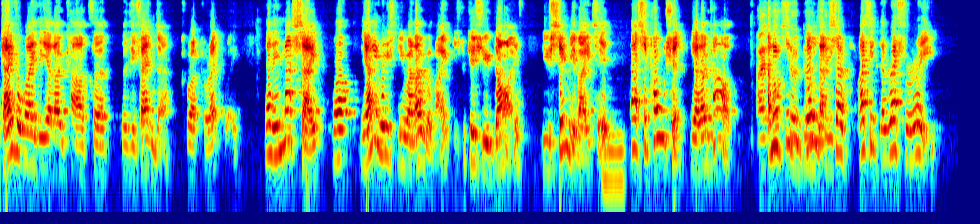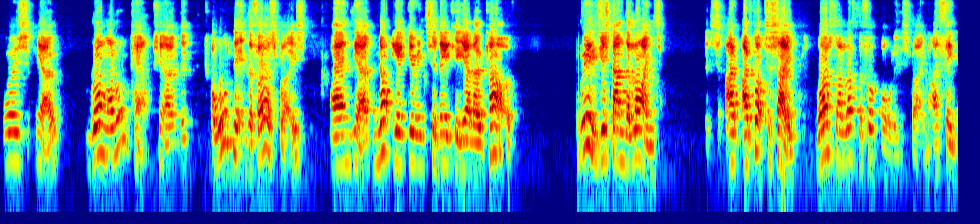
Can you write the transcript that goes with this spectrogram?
gave away the yellow card for the defender quite correctly, then he must say, well, the only reason you went over, mate, is because you dived, you simulated. Mm. That's a caution, yellow card. I and he also didn't don't that. think- So I think the referee was, you know, wrong on all counts. You know, the, awarding it in the first place and, you know, not yet giving Sadiq a yellow card really just underlines. I, I've got to say, whilst I love the football in Spain, I think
